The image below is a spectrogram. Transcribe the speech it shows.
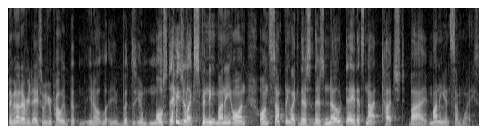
maybe not every day some of you are probably you know but you know most days you're like spending money on on something like there's there's no day that's not touched by money in some ways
